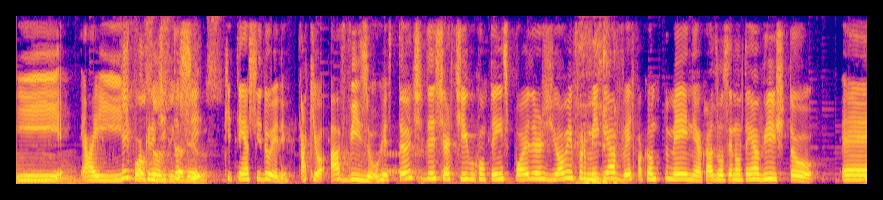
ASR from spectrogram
E aí, Hum. Quem tipo, acredita-se que tenha sido ele. Aqui, ó, aviso. O restante deste artigo contém spoilers de Homem-Formiga e a Vespa Cantumania, caso você não tenha visto. É,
